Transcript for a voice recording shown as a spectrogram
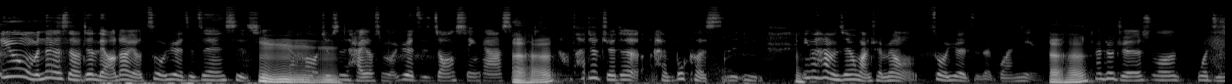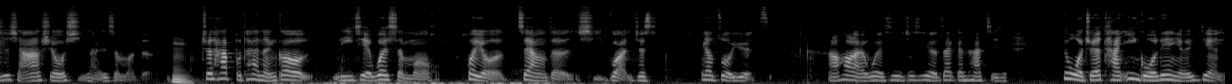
因为我们那个时候就聊到有坐月子这件事情，嗯嗯嗯然后就是还有什么月子中心啊什么的，嗯，然后他就觉得很不可思议，因为他们之间完全没有坐月子的观念，嗯哼，他就觉得说我只是想要休息还是什么的，嗯，就他不太能够理解为什么会有这样的习惯，就是要坐月子。然后后来我也是就是有在跟他解释，就我觉得谈异国恋有一点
